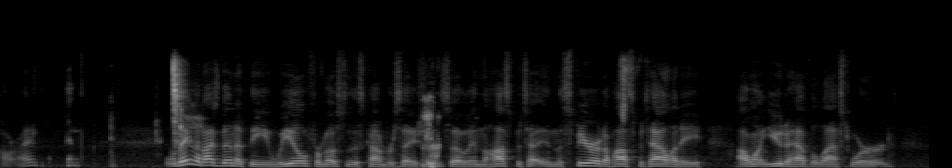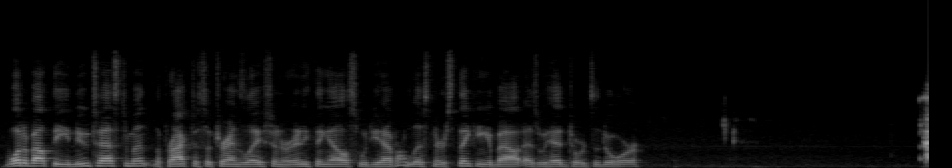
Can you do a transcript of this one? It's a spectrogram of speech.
All right. Well, David, I've been at the wheel for most of this conversation, so in the hospita- in the spirit of hospitality, I want you to have the last word. What about the New Testament, the practice of translation, or anything else would you have our listeners thinking about as we head towards the door?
